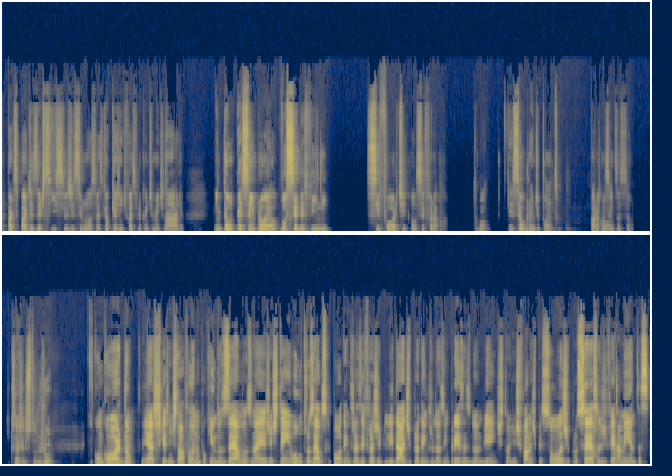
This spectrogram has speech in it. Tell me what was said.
participar de exercícios, de simulações, que é o que a gente faz frequentemente na área. Então, é sempre o elo. Você define se forte ou se fraco. Muito bom. Esse é o grande ponto para a conscientização. O que você acha disso tudo, Ju? Eu concordo, e acho que a gente estava falando um pouquinho dos elos, né? E a gente tem outros elos que podem trazer fragilidade para dentro das empresas e do ambiente. Então, a gente fala de pessoas, de processos, de ferramentas.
